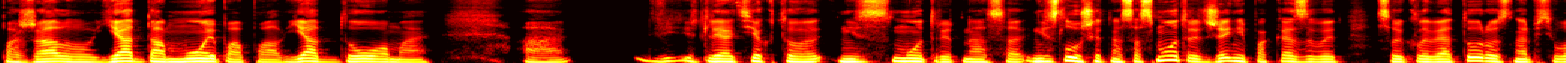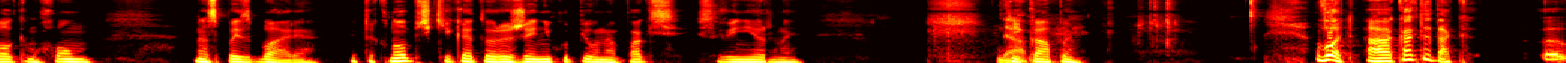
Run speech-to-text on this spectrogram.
пожаловал, я домой попал, я дома. А для тех, кто не смотрит нас, а, не слушает нас, а смотрит, Женя показывает свою клавиатуру с надписью Welcome Home на спейсбаре. Это кнопочки, которые Женя купил на Паксе, сувенирные. Да. Пикапы. Вот, а как-то так. Э,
